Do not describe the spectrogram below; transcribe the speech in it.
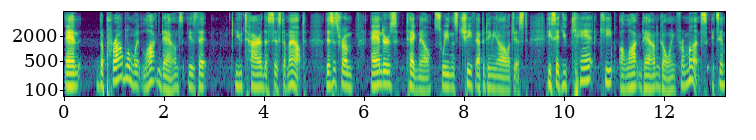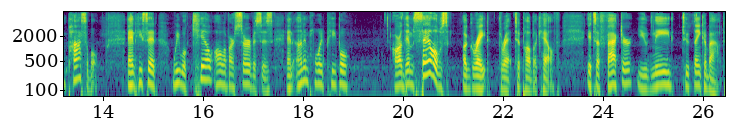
And the problem with lockdowns is that you tire the system out. This is from Anders Tegnell, Sweden's chief epidemiologist. He said, You can't keep a lockdown going for months. It's impossible. And he said, We will kill all of our services, and unemployed people are themselves a great threat to public health. It's a factor you need to think about.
